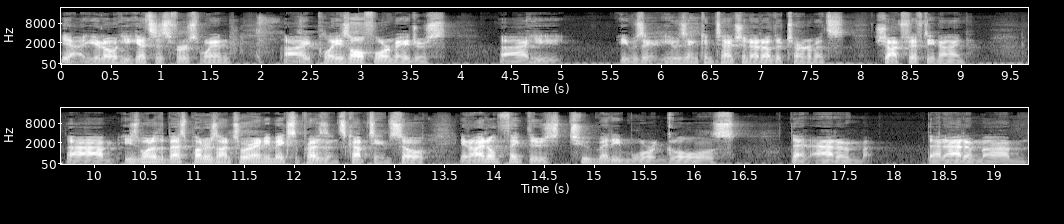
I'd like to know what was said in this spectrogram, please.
Yeah, you know, he gets his first win. Uh, he plays all four majors. Uh, he he was he was in contention at other tournaments. Shot 59. Um, he's one of the best putters on tour, and he makes the President's Cup team. So you know, I don't think there's too many more goals that Adam that Adam um,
